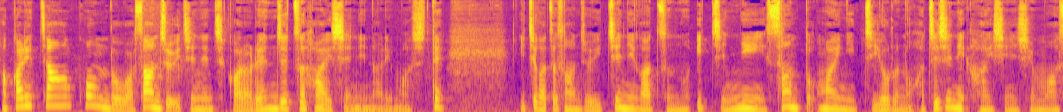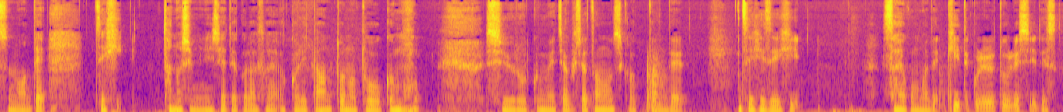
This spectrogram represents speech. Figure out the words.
あかりちゃん今度は31日から連日配信になりまして1月312月の123と毎日夜の8時に配信しますのでぜひ楽しみにしててください。あかりたんとのトークも 収録めちゃくちゃ楽しかったんでぜひぜひ最後まで聞いてくれると嬉しいです。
